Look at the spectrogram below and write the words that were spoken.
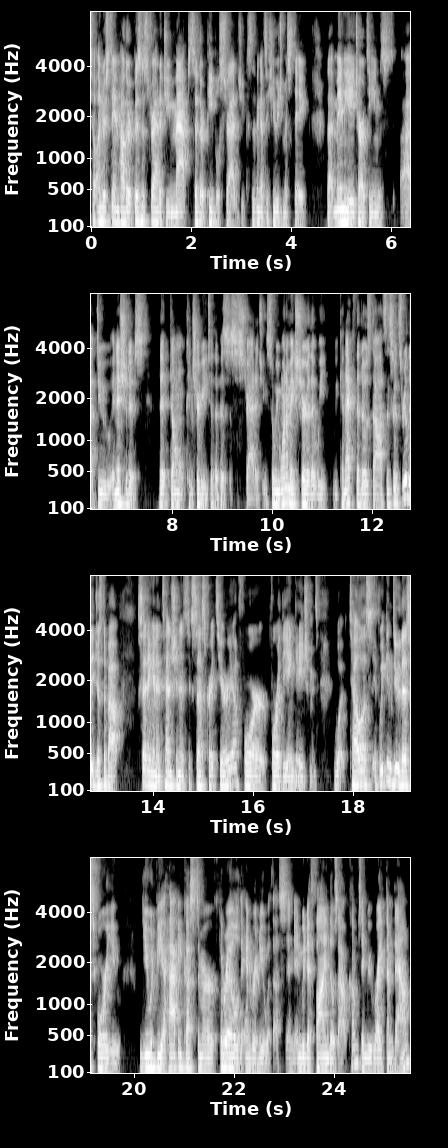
to understand how their business strategy maps to their people strategy. Because I think that's a huge mistake that many HR teams uh, do initiatives that don't contribute to the business strategy. So we want to make sure that we we connect the, those dots. And so it's really just about setting an intention and success criteria for for the engagement. What tell us if we can do this for you, you would be a happy customer, thrilled, and renew with us. And, and we define those outcomes and we write them down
